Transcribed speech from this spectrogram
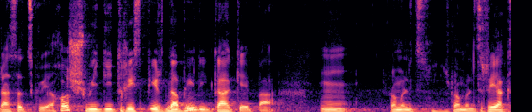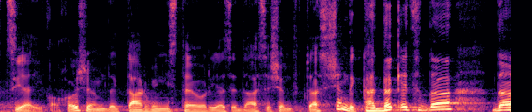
რასაც ქვია, ხო, 7 დღის პირდაპირი გაგება, რომელიც რომელიც რეაქცია იყო, ხო, შემდეგ დარვინის თეორიაზე და ასე შემდეგ და ასე შემდეგ. გადაკეთდა და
